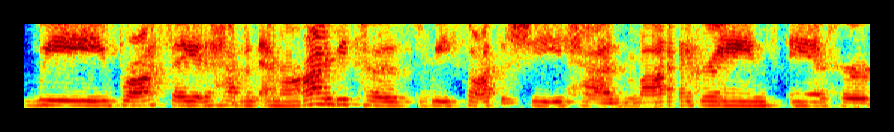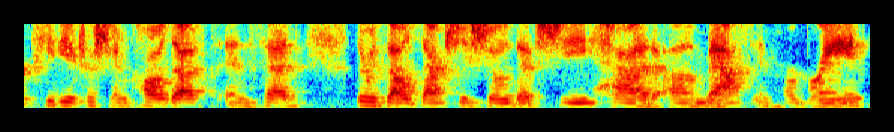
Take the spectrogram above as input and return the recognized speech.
We brought Thea to have an MRI because we thought that she had migraines, and her pediatrician called us and said the results actually showed that she had a mass in her brain.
